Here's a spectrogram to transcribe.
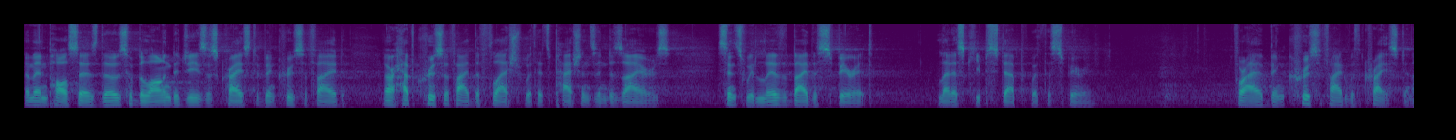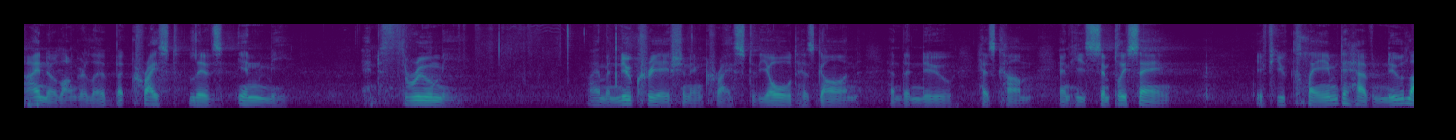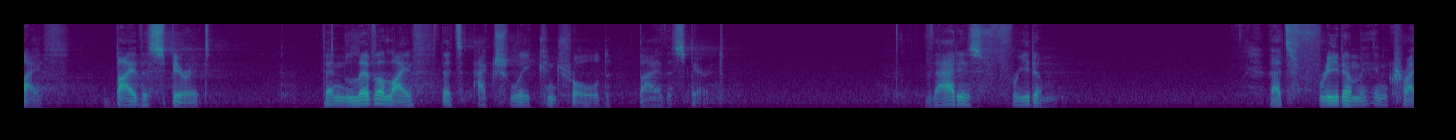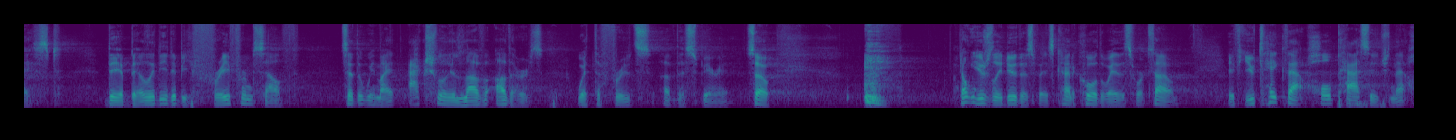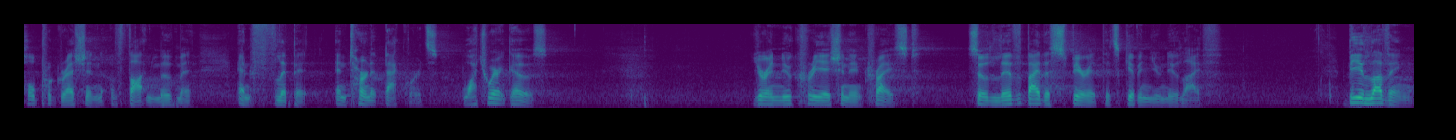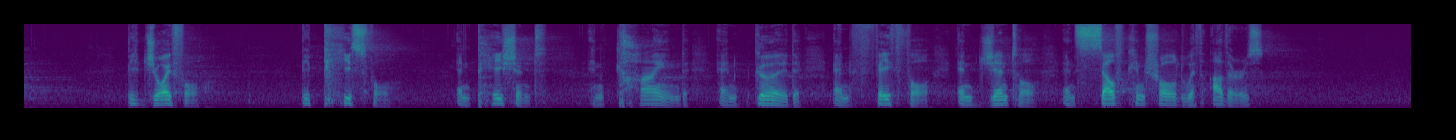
And then Paul says, Those who belong to Jesus Christ have been crucified, or have crucified the flesh with its passions and desires. Since we live by the Spirit, let us keep step with the Spirit. For I have been crucified with Christ, and I no longer live, but Christ lives in me and through me. I am a new creation in Christ. The old has gone and the new has come. And he's simply saying, if you claim to have new life by the Spirit, then live a life that's actually controlled by the Spirit. That is freedom. That's freedom in Christ. The ability to be free from self so that we might actually love others with the fruits of the Spirit. So, don't usually do this, but it's kind of cool the way this works out. If you take that whole passage and that whole progression of thought and movement and flip it and turn it backwards, watch where it goes. You're a new creation in Christ. So live by the Spirit that's given you new life. Be loving, be joyful, be peaceful, and patient, and kind, and good, and faithful, and gentle, and self controlled with others,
